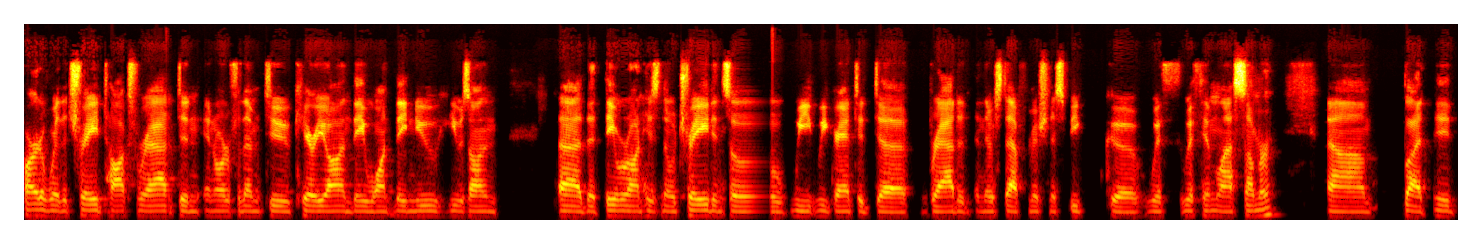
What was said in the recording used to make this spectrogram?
part of where the trade talks were at, and in order for them to carry on, they want they knew he was on uh, that they were on his no trade, and so we we granted uh, Brad and their staff permission to speak uh, with with him last summer. Um, but it,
